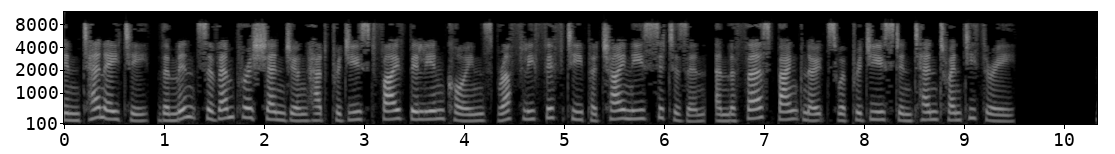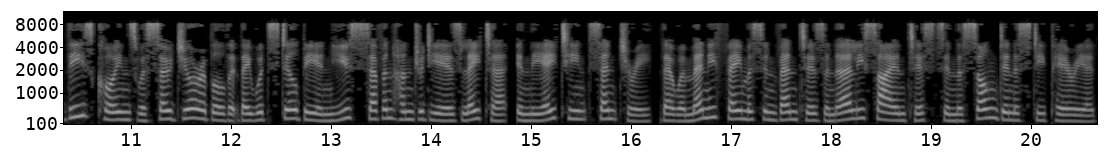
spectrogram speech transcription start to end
In 1080, the mints of Emperor Shenzong had produced 5 billion coins roughly 50 per Chinese citizen, and the first banknotes were produced in 1023. These coins were so durable that they would still be in use 700 years later. In the 18th century, there were many famous inventors and early scientists in the Song dynasty period.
